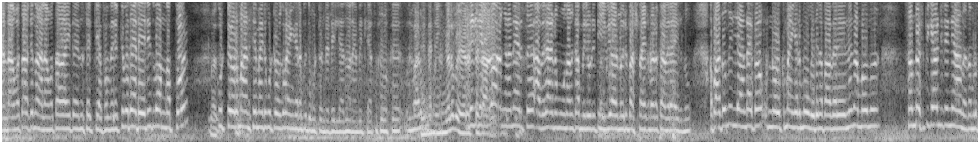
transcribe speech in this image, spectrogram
രണ്ടാമത്തെ ആൾക്ക് നാലാമത്തെ ആളായിട്ടായിരുന്നു സെറ്റ് അപ്പൊ ഇവർക്ക് ഇവരുടെ ഇടയിൽ ഇത് വന്നപ്പോൾ കുട്ടികൾ മാനസികമായിട്ട് കുട്ടികൾക്ക് ഭയങ്കര ബുദ്ധിമുട്ടുണ്ടായിട്ടില്ല എന്ന് പറയാൻ പറ്റില്ല. കുട്ടികൾക്ക് ഒരുപാട് ഇറങ്ങുന്ന ഞങ്ങൾ ഉറങ്ങുന്ന നേരത്ത് അവരാണ് മൂന്നാൾ കമ്പനിയോട് ടി വി ആണ് ഒരു ഭക്ഷണം കഴിക്കുന്നവരൊക്കെ അവരായിരുന്നു. അപ്പൊ അതൊന്നും ഇല്ലാണ്ടായപ്പോ ഉണ്ണോൾക്ക് ഭയങ്കര മോചനം അപ്പൊ അവരെ നമ്മളൊന്ന് സന്തോഷിപ്പിക്കാൻ വേണ്ടി തന്നെയാണ്. നമ്മൾ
